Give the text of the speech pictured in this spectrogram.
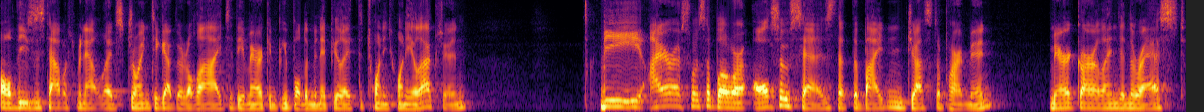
all these establishment outlets joined together to lie to the American people to manipulate the 2020 election, the IRS whistleblower also says that the Biden Justice Department, Merrick Garland and the rest,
